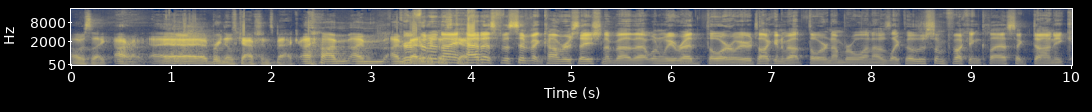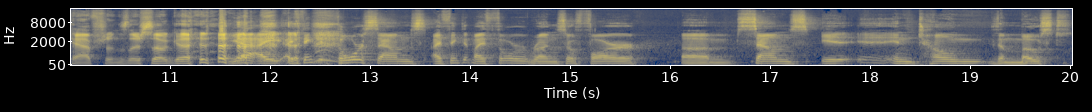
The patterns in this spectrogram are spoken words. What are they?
I was like, all right, I, I bring those captions back. I'm I'm I'm better Griffin with and those I had a specific conversation about that when we read Thor. We were talking about Thor number one. I was like, those are some fucking classic Donny captions. They're so good. yeah, I, I think that Thor sounds. I think that my Thor run so far um, sounds i- in tone the most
